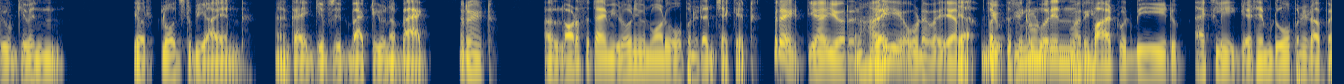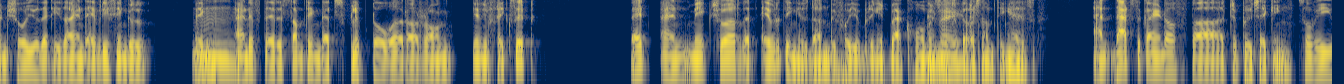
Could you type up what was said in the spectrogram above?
you've given your clothes to be ironed, and a guy gives it back to you in a bag. right. A lot of the time, you don't even want to open it and check it. Right. Yeah. You're in a hurry or whatever. Yeah. Yeah, but You- the Singaporean part would be to actually get him to open it up and show you that he's ironed every single thing. Mm. And if there is something that's flipped over or wrong, can you fix it? Right. And make sure that everything is done before you bring it back home and Right. discover something else. And that's the kind of uh, triple checking. So we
